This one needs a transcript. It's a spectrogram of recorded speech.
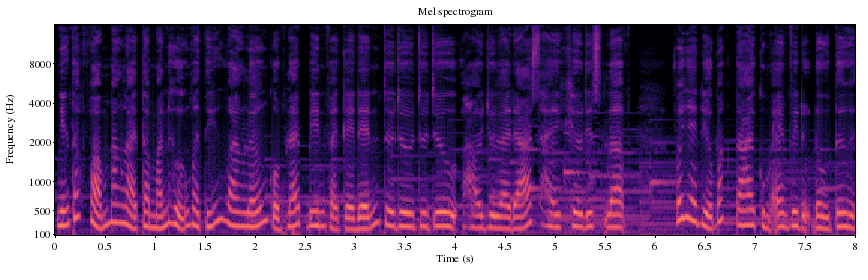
Những tác phẩm mang lại tầm ảnh hưởng và tiếng vang lớn của Blackpink phải kể đến Do Do Do Do, How You Like That hay Kill This Love. Với giai điệu bắt tai cùng MV được đầu tư,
